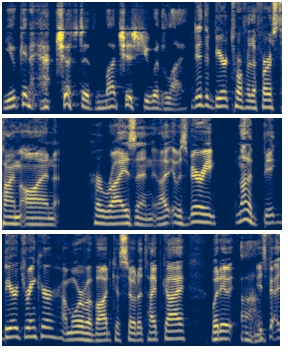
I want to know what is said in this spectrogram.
you can have just as much as you would like. I did the beer tour for the first time on Horizon, and I, it was very. I'm not a big beer drinker. I'm more of a vodka soda type guy, but it, uh-huh.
